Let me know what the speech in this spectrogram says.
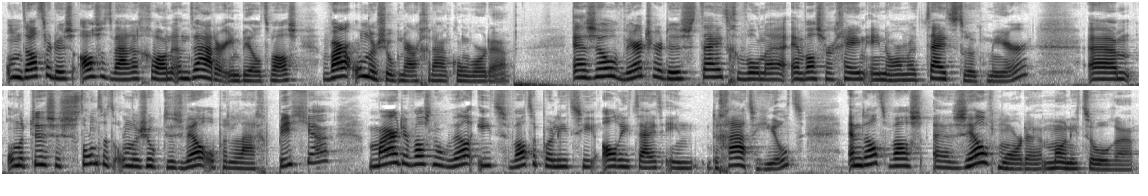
omdat er dus als het ware gewoon een dader in beeld was waar onderzoek naar gedaan kon worden. En zo werd er dus tijd gewonnen en was er geen enorme tijdsdruk meer. Um, ondertussen stond het onderzoek dus wel op een laag pitje, maar er was nog wel iets wat de politie al die tijd in de gaten hield. En dat was uh, zelfmoorden monitoren.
